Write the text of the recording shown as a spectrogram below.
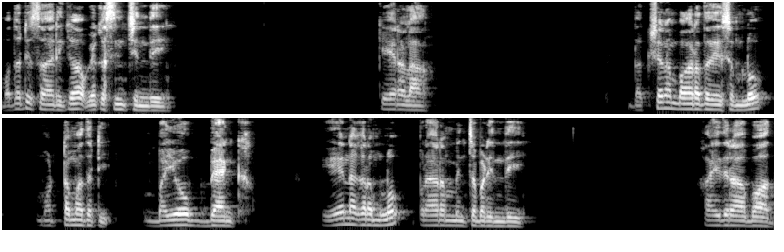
మొదటిసారిగా వికసించింది కేరళ. దక్షిణ భారతదేశంలో మొట్టమొదటి బయో బ్యాంక్ ఏ నగరంలో ప్రారంభించబడింది? హైదరాబాద్.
